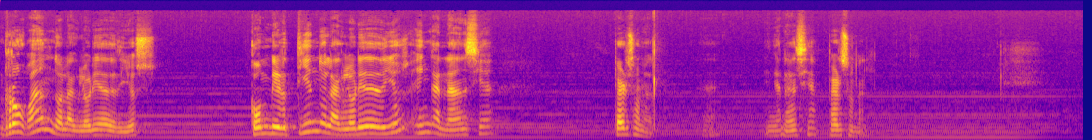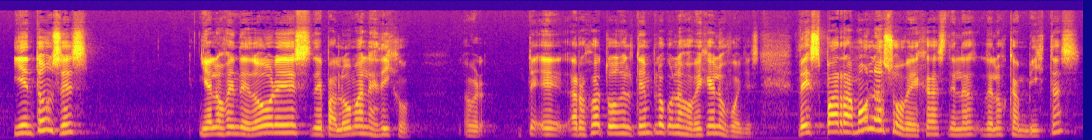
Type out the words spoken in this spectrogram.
robando la gloria de Dios convirtiendo la gloria de Dios en ganancia personal. ¿eh? En ganancia personal. Y entonces, y a los vendedores de palomas les dijo, a ver, eh, arrojó a todos el templo con las ovejas y los bueyes. Desparramó las ovejas de, los cambistas,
